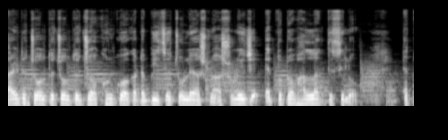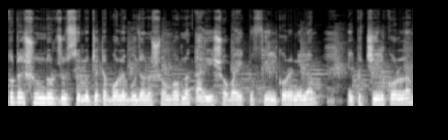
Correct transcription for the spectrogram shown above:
গাড়িটা চলতে চলতে যখন কুয়াকাটা বিচে চলে আসলো, আসলেই যে এতটা ভালো লাগতেছিল, এতটাই সৌন্দর্য ছিল, যেটা বলে বোঝানো সম্ভব না, তাই সবাই একটু ফিল করে নিলাম, একটু চিল করলাম,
